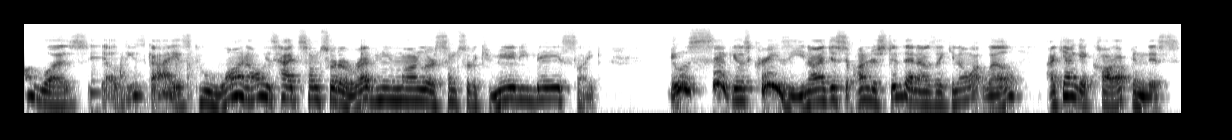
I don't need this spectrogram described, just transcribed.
found was, you know, these guys who won always had some sort of revenue model or some sort of community base. Like, it was sick. It was crazy. You know, I just understood that, and I was like, you know what? Well, I can't get caught up in this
